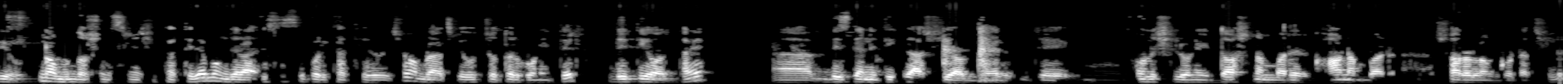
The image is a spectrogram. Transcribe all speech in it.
প্রিয় নবম দশম শ্রেণির শিক্ষার্থীরা এবং যারা এসএসসি পরীক্ষার্থী রয়েছে আমরা আজকে উচ্চতর গণিতের দ্বিতীয় অধ্যায় বীজগাণিতিক রাশি অধ্যায়ের যে উম, অনুশীলনীর দশ নম্বরের ঘ নম্বর সরল অঙ্কটা ছিল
